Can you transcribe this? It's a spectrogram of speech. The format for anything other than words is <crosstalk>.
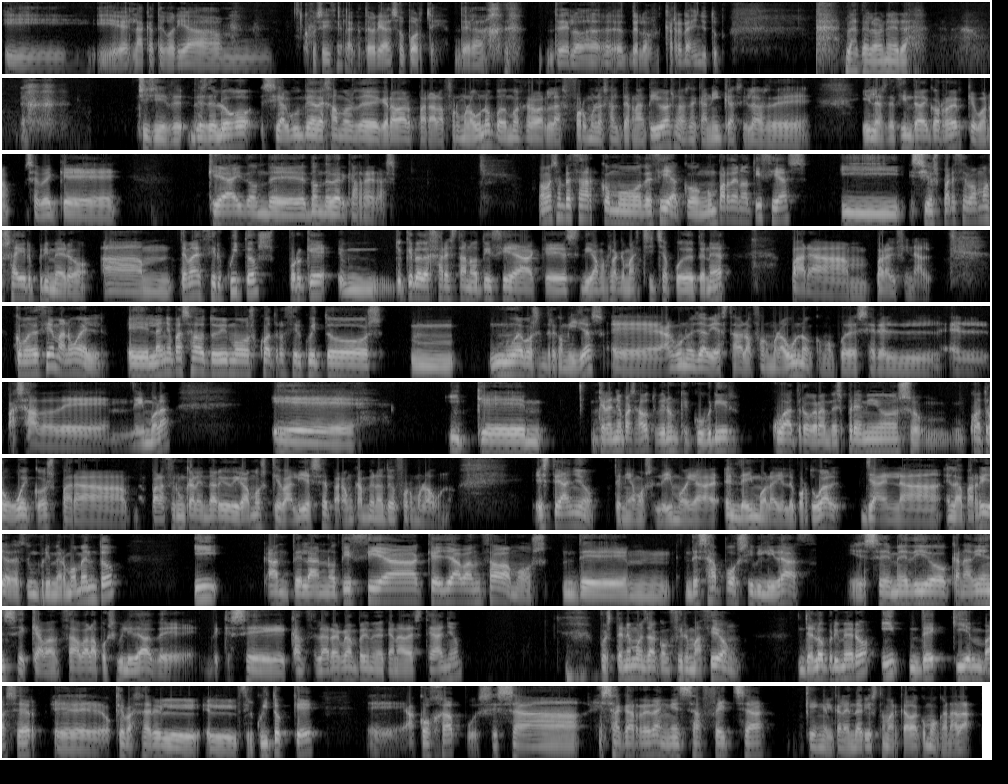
y, y, es la categoría, mm, ¿cómo se dice? La categoría de soporte de, la, <laughs> de, lo, de las carreras en YouTube. La telonera. Sí, sí, de, desde luego, si algún día dejamos de grabar para la Fórmula 1, podemos grabar las fórmulas alternativas, las de canicas y las de, y las de cinta de correr, que bueno, se ve que, que hay donde, donde ver carreras. Vamos a empezar, como decía, con un par de noticias y si os parece, vamos a ir primero a um, tema de circuitos, porque um, yo quiero dejar esta noticia, que es, digamos, la que más chicha puede tener, para, um, para el final. Como decía Manuel, el año pasado tuvimos cuatro circuitos nuevos, entre comillas. Eh, algunos ya había estado en la Fórmula 1, como puede ser el, el pasado de, de Imola. Eh, y que el año pasado tuvieron que cubrir cuatro grandes premios, cuatro huecos para, para, hacer un calendario, digamos, que valiese para un campeonato de Fórmula 1. Este año teníamos el de, Imola, y el de Portugal ya en la, en la parrilla desde un primer momento y ante la noticia que ya avanzábamos de, de esa posibilidad ese medio canadiense que avanzaba la posibilidad de, de que se cancelara el Gran Premio de Canadá este año, pues tenemos ya confirmación de lo primero y de quién va a ser eh, o qué va a ser el, el circuito que eh, acoja pues esa, esa carrera en esa fecha que en el calendario está marcada como Canadá.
